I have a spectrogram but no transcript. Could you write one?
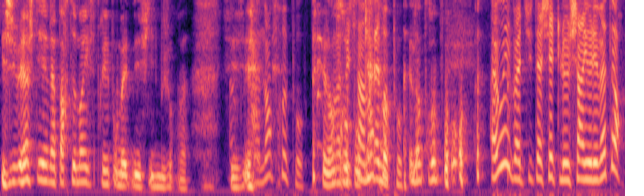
Je vais acheter un appartement exprès pour mettre des films, je crois. C'est Un entrepôt. un entrepôt, un carrément. entrepôt. Un entrepôt. Ah oui, bah tu t'achètes le chariot élévateur.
